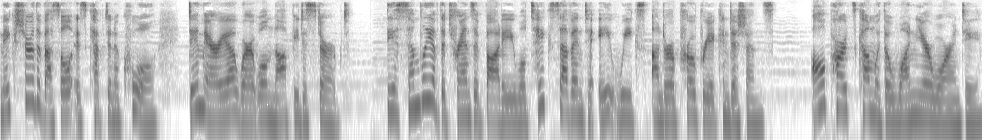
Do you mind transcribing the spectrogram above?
Make sure the vessel is kept in a cool, dim area where it will not be disturbed. The assembly of the transit body will take seven to eight weeks under appropriate conditions. All parts come with a one-year warranty.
